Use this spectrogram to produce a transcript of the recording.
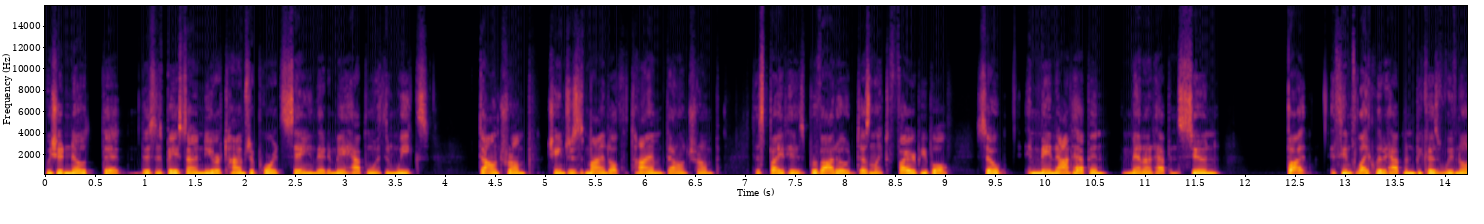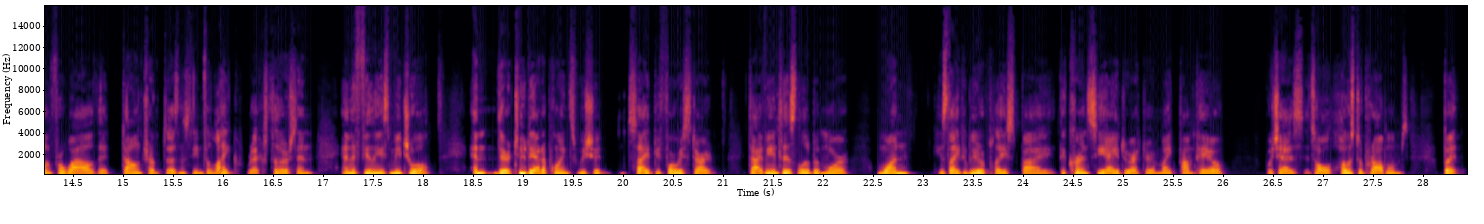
We should note that this is based on a New York Times report saying that it may happen within weeks. Donald Trump changes his mind all the time. Donald Trump, despite his bravado, doesn't like to fire people. So it may not happen, it may not happen soon, but it seems likely to happen because we've known for a while that Donald Trump doesn't seem to like Rex Tillerson and the feeling is mutual. And there are two data points we should cite before we start diving into this a little bit more. One, he's likely to be replaced by the current CIA director, Mike Pompeo, which has its whole host of problems. But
